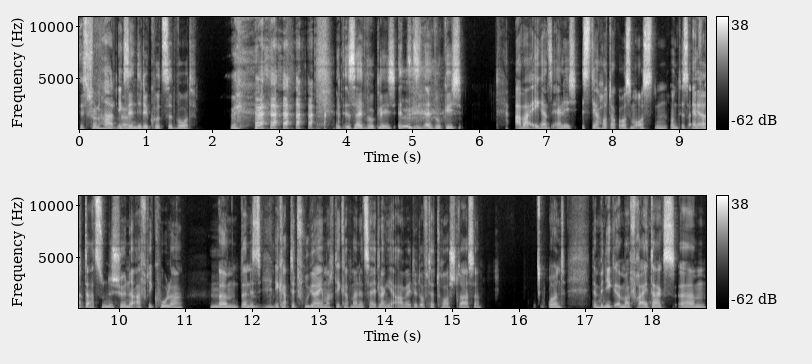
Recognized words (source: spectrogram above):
Ist schon hart, Ich ne? sende dir kurz das Wort. Es ist halt wirklich, es sieht halt wirklich. Aber ey, ganz ehrlich, ist der Hotdog aus dem Osten und ist einfach Ja. dazu eine schöne Afrikola, Hm. ähm, dann ist, Mhm. ich habe das früher gemacht, ich habe mal eine Zeit lang gearbeitet auf der Torstraße und dann bin ich immer freitags ähm,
